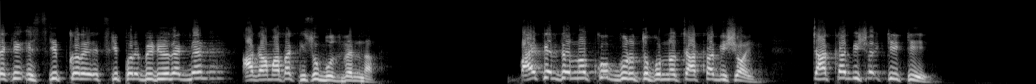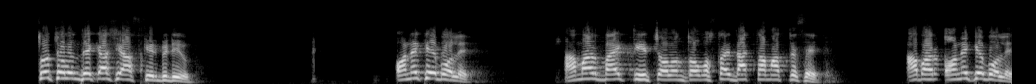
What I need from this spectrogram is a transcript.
দেখে স্কিপ করে স্কিপ করে ভিডিও দেখবেন আগামাতা কিছু বুঝবেন না। বাইকের জন্য খুব গুরুত্বপূর্ণ চারটা বিষয়। চারটা বিষয় কি কি? তো চলুন দেখে আসি আজকের ভিডিও অনেকে বলে, আমার বাইকটি চলন্ত অবস্থায় ধাক্কা মারতেছে। আবার অনেকে বলে,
